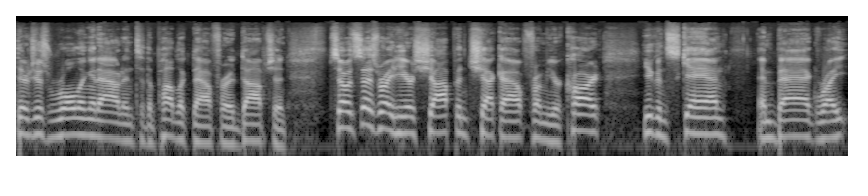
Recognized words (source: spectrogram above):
They're just rolling it out into the public now for adoption. So it says right here shop and check out from your cart. You can scan and bag right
